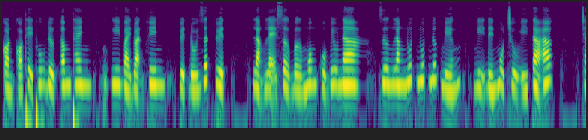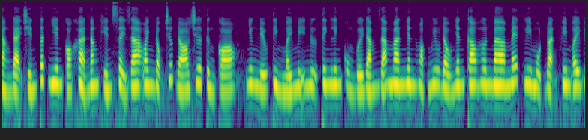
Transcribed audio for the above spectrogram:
còn có thể thu được âm thanh, ghi vài đoạn phim, tuyệt đối rất tuyệt. Lặng lẽ sờ bờ mông của Vilna, Dương Lăng nuốt nuốt nước miếng, nghĩ đến một chủ ý tà ác. Chàng đại chiến tất nhiên có khả năng khiến xảy ra oanh động trước đó chưa từng có. Nhưng nếu tìm mấy mỹ nữ tinh linh cùng với đám dã man nhân hoặc ngưu đầu nhân cao hơn 3 mét ghi một đoạn phim AV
